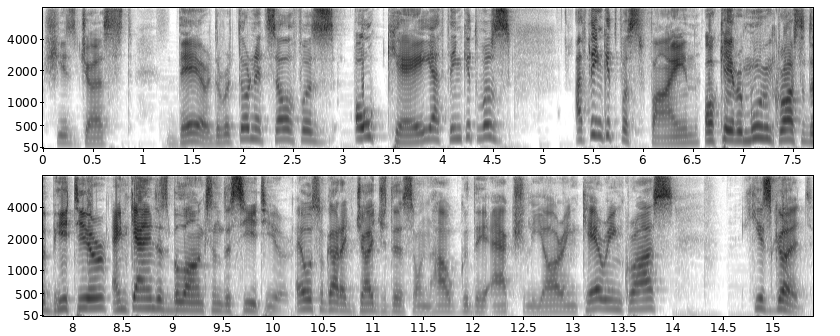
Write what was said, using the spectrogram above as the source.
she's just there. The return itself was okay. I think it was I think it was fine. Okay, we're moving across to the B tier, and Candice belongs in the C tier. I also gotta judge this on how good they actually are, and Karrion Kross, he's good.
